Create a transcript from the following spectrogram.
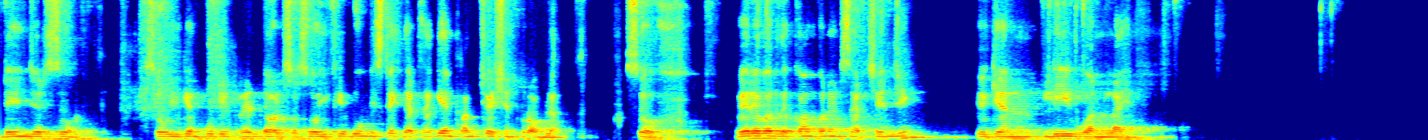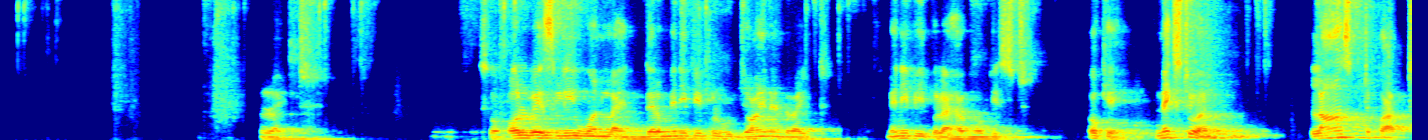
danger zone. So you can put it red also. So if you do mistake, that's again punctuation problem. So wherever the components are changing, you can leave one line. Right. So always leave one line. There are many people who join and write. Many people I have noticed. Okay, next one, last part.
